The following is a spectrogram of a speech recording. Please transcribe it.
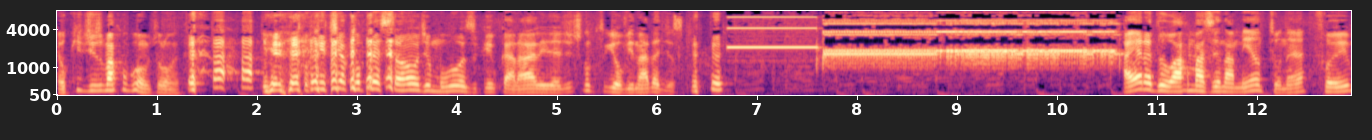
É o que diz o Marco Gomes, pelo menos. Porque tinha compressão de música e o caralho, e a gente não conseguia ouvir nada disso. A era do armazenamento, né, foi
